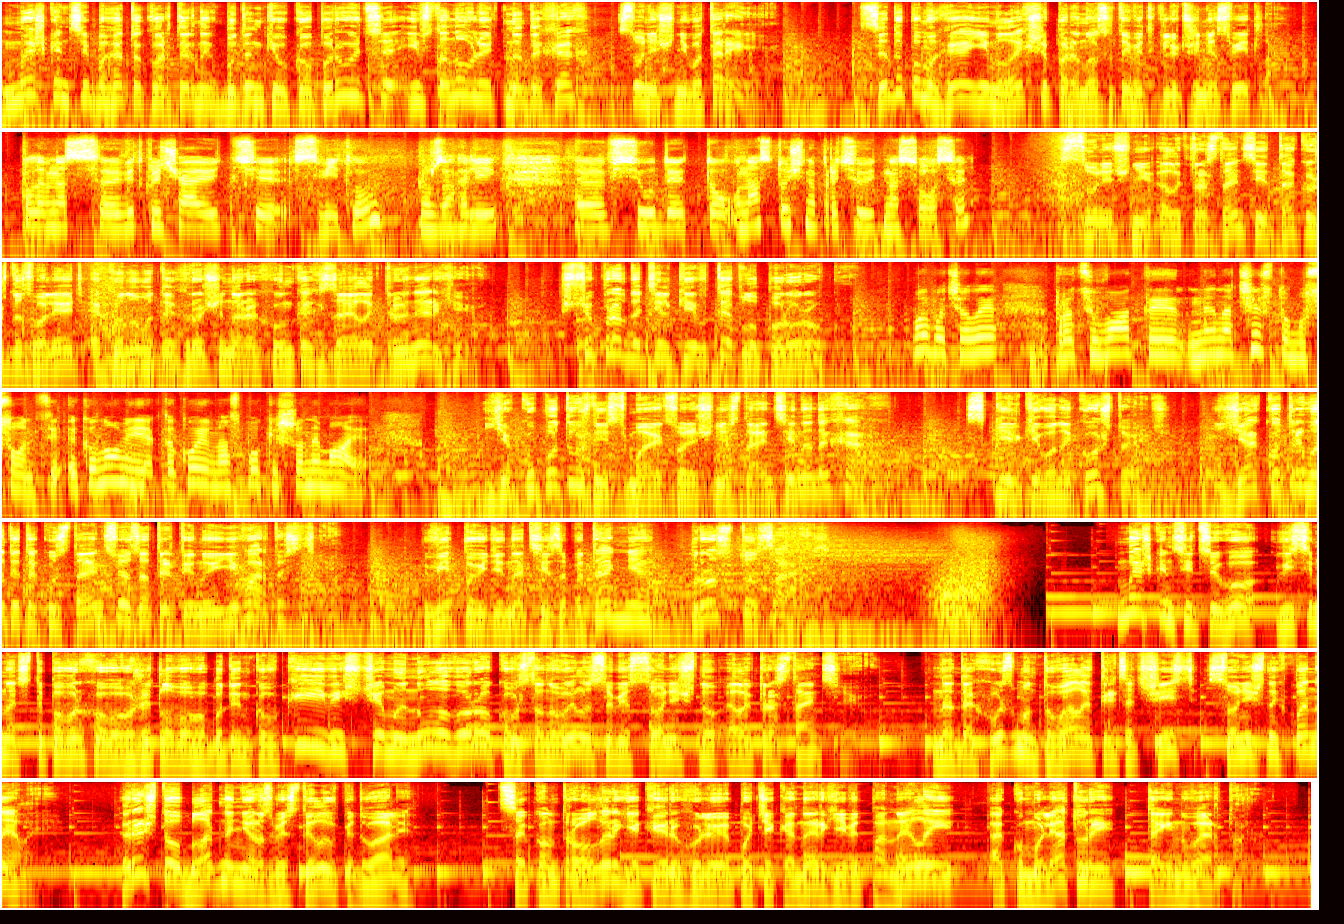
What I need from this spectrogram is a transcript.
Мешканці багатоквартирних будинків кооперуються і встановлюють на дахах сонячні батареї. Це допомагає їм легше переносити відключення світла. Коли в нас е, відключають е, світло, ну, взагалі е, всюди, то у нас точно працюють насоси. Сонячні електростанції також дозволяють економити гроші на рахунках за електроенергію. Щоправда, тільки в теплу пору року. Ми почали працювати не на чистому сонці. Економії як такої в нас поки що немає. Яку потужність мають сонячні станції на дахах? Скільки вони коштують? Як отримати таку станцію за третину її вартості? Відповіді на ці запитання просто зараз. Мешканці цього 18-поверхового житлового будинку в Києві ще минулого року встановили собі сонячну електростанцію. На даху змонтували 36 сонячних панелей. Решту обладнання розмістили в підвалі. Це контролер, який регулює потік енергії від панелей, акумулятори та інвертор.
